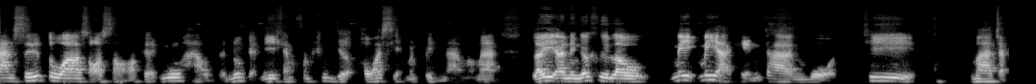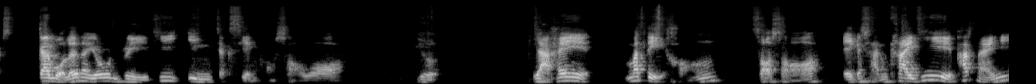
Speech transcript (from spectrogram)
การซื้อตัวสอสอเกิดงูเห่าเกิดนู่นเกิดนี่กันค่อนข้างเยอะเพราะว่าเสียงมันปริ่มน้ำมากๆแล้วอีกอันหนึ่งก็คือเราไม่ไม่อยากเห็นการโหวตที่มาจากการโหวตเลือกนายกรัฐมนตรีที่อิงจากเสียงของสวเยอะ อยากให้มติของสส เอกฉันท์ใครที่พักไหนที่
